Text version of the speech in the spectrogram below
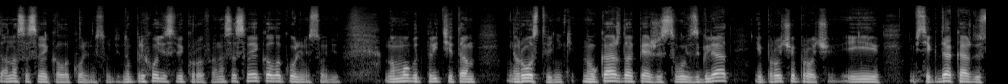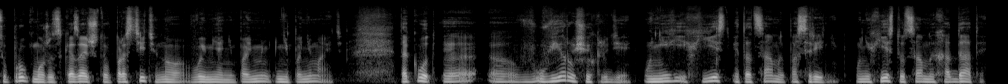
она со своей колокольни судит. Ну, приходит свекровь, она со своей колокольни судит. Но могут прийти там родственники. Но у каждого, опять же, свой взгляд и прочее, прочее. И всегда каждый супруг может сказать, что, простите, но вы меня не, пойми, не понимаете. Так вот, э, э, у верующих людей, у них есть этот самый посредник, у них есть тот самый ходатай,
